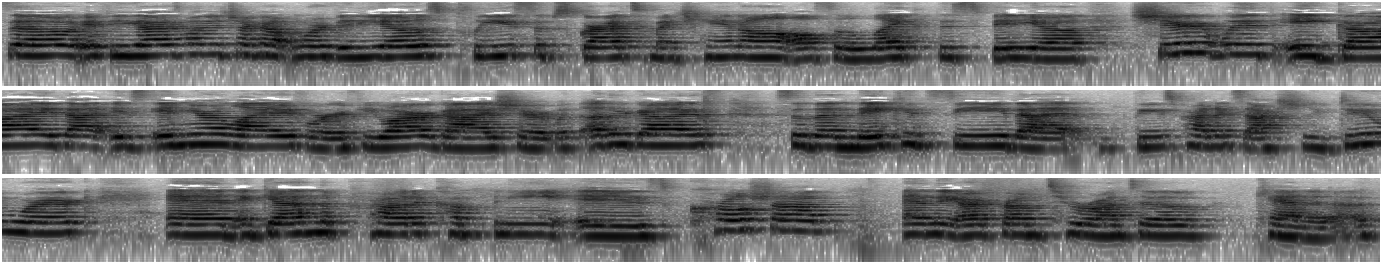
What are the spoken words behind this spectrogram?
so if you guys want to check out more videos, please subscribe to my channel. Also like this video. Share it with a guy that is in your life or if you are a guy, share it with other guys so then they can see that these products actually do work. And again, the product company is CurlShoppe and they are from Toronto, Canada.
